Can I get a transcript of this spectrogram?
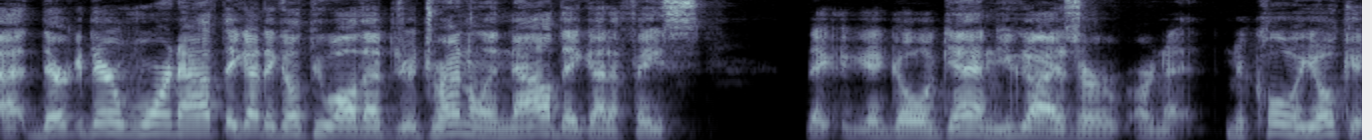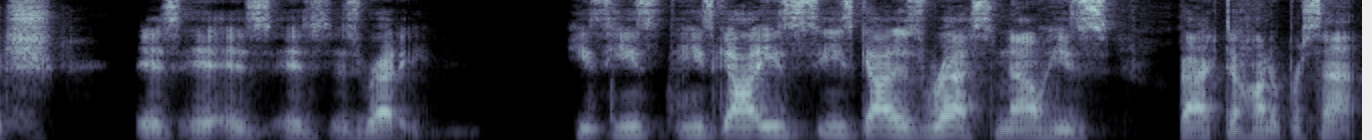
uh, they're they're worn out. They got to go through all that adrenaline. Now they got to face. They go again. You guys are are Nikola Jokic is is is is ready. He's he's he's got he's he's got his rest. Now he's back to hundred percent.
